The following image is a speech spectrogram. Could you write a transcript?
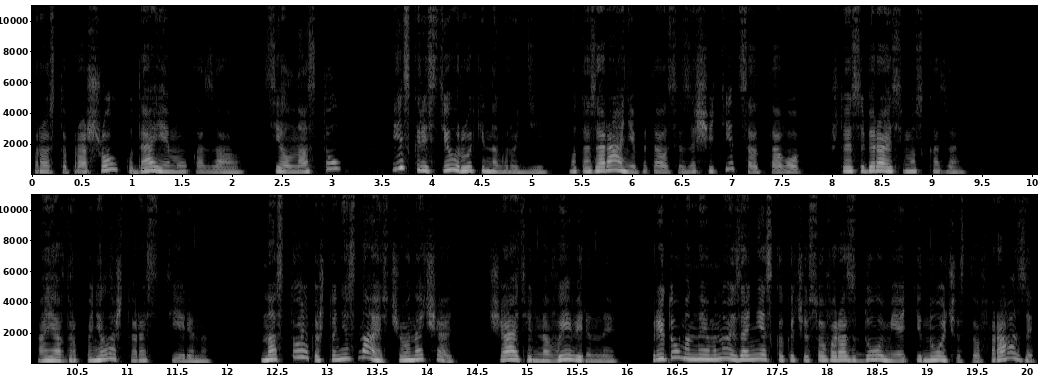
просто прошел, куда я ему указала, сел на стул и скрестил руки на груди, будто заранее пытался защититься от того, что я собираюсь ему сказать. А я вдруг поняла, что растеряна. Настолько, что не знаю, с чего начать. Тщательно выверенные, придуманные мной за несколько часов раздумий и одиночества фразы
